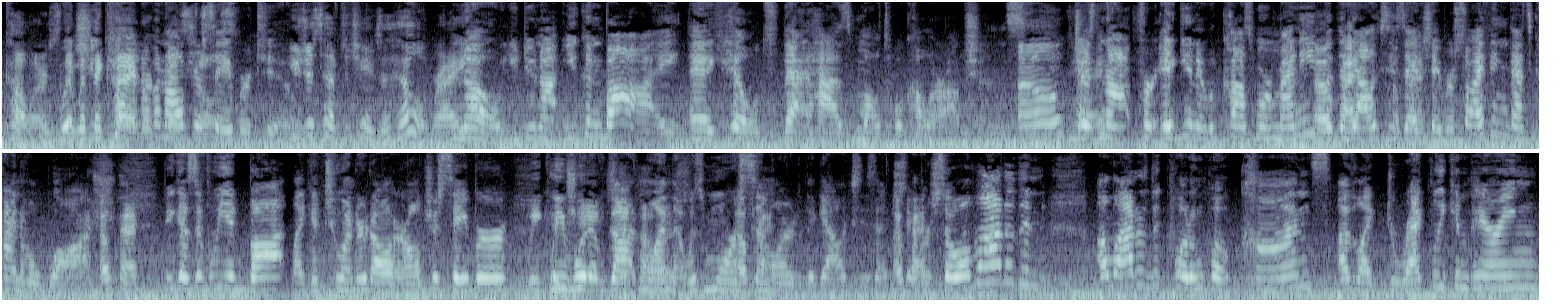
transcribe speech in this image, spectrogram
colors Which with you the can kyber of an Ultra. Saber, too. You just have to change the hilt, right? No, you do not. You can buy a hilt that has multiple color options. Oh, okay. Just not for again, it would cost more money, but the Galaxy's okay. Edge saber. So I think that's kind of a wash. Okay. Because if we had bought like a two hundred dollar Ultra Saber, We we, would have gotten one that was more Okay. similar to the Galaxy's Edge Okay. saber. So a lot of the, a lot of the quote unquote cons of like directly comparing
